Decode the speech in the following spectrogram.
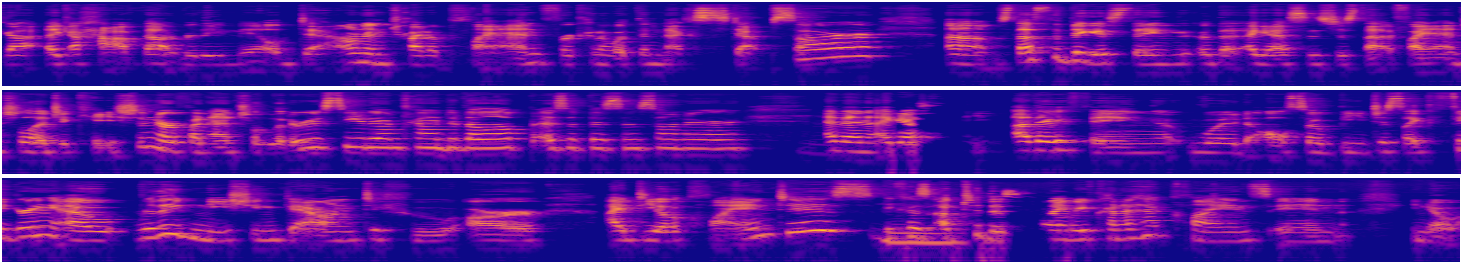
got like I have that really nailed down and try to plan for kind of what the next steps are. Um, so that's the biggest thing that I guess is just that financial education or financial literacy that I'm trying to develop as a business owner. And then I guess the other thing would also be just like figuring out really niching down to who our ideal client is because mm-hmm. up to this point we've kind of had clients in you know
